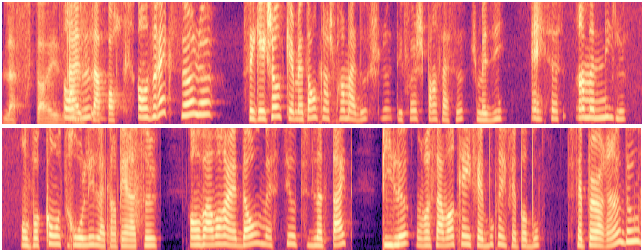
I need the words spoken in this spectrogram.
la foutaise? On Elle dit-. On dirait que ça, là, c'est quelque chose que, mettons, quand je prends ma douche, des fois, je pense à ça. Je me dis, hey, ça, un moment là, on va contrôler la température. On va avoir un dôme au-dessus de notre tête. Puis là, on va savoir quand il fait beau, quand il fait pas beau. C'était peurant, d'eau.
